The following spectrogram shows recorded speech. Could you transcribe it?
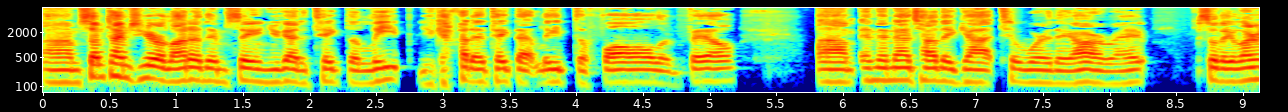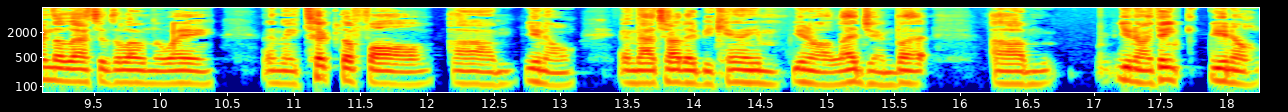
um, sometimes you hear a lot of them saying you got to take the leap, you got to take that leap to fall and fail um, and then that's how they got to where they are right so they learned the lessons along the way and they took the fall um, you know and that's how they became you know a legend but um, you know i think you know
